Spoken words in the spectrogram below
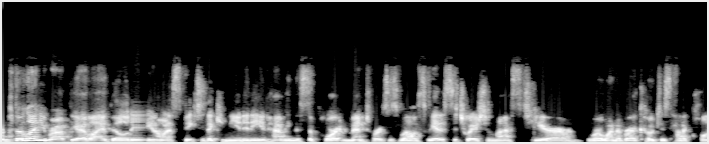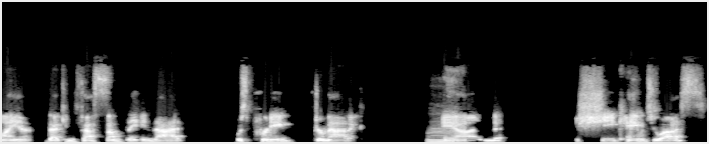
I'm so glad you brought up the liability. And I want to speak to the community and having the support and mentors as well. So we had a situation last year where one of our coaches had a client that confessed something that was pretty dramatic. Mm. And she came to us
